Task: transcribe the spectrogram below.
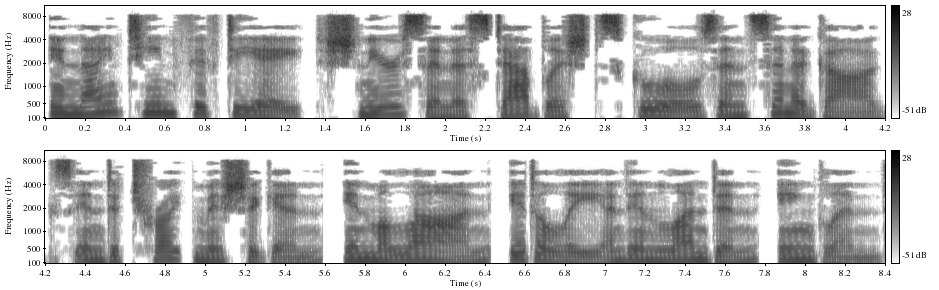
In 1958 Schneerson established schools and synagogues in Detroit, Michigan, in Milan, Italy and in London, England.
